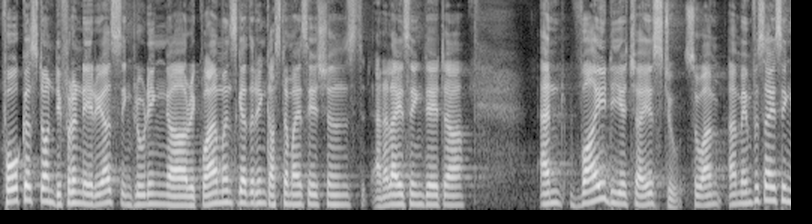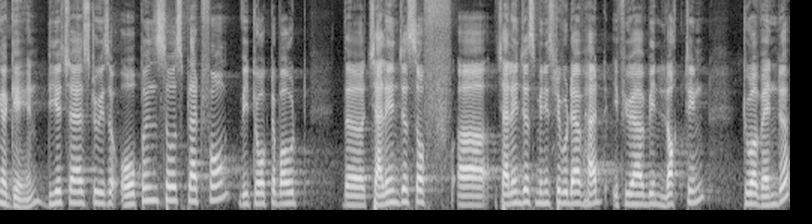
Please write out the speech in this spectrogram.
focused on different areas, including uh, requirements gathering, customizations, analyzing data, and why DHIS2? So I'm, I'm emphasizing again, DHIS2 is an open source platform. We talked about the challenges of uh, challenges ministry would have had if you have been locked in to a vendor.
